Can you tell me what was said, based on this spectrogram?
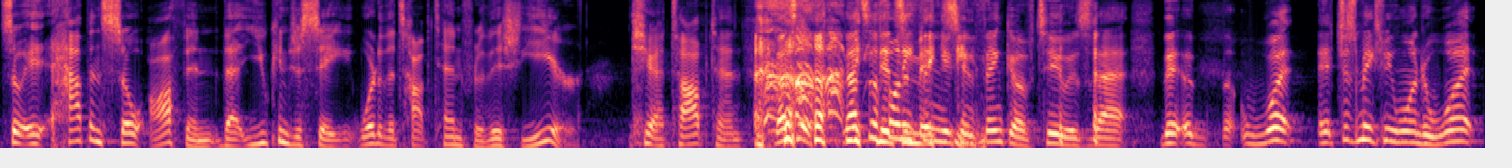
So it happens so often that you can just say, "What are the top 10 for this year?" Yeah, top ten. That's a, that's the funny thing you can think of too. Is that the, uh, what it just makes me wonder what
